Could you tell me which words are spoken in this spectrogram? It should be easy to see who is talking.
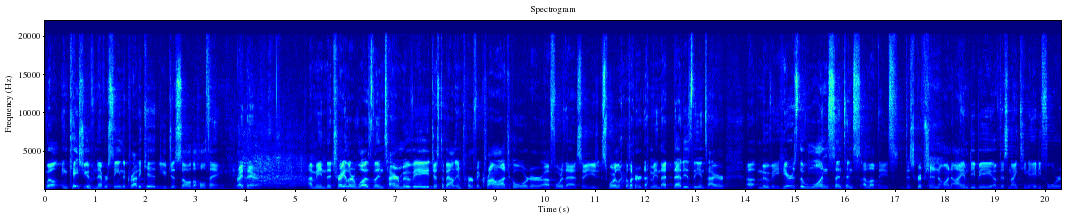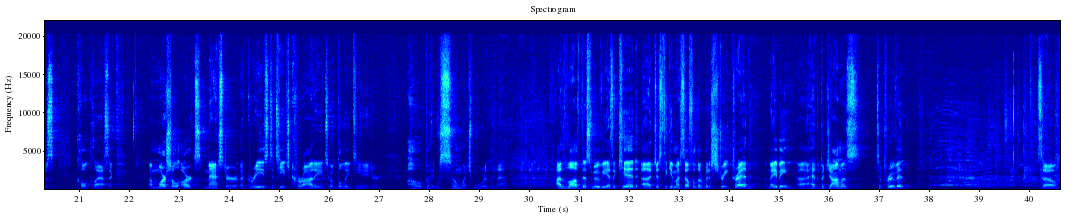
Speaker 1: Well, in case you have never seen The Karate Kid, you just saw the whole thing right there. I mean, the trailer was the entire movie, just about in perfect chronological order uh, for that. So, you, spoiler alert, I mean, that, that is the entire uh, movie. Here's the one sentence, I love these, description on IMDb of this 1984's cult classic. A martial arts master agrees to teach karate to a bullied teenager. Oh, but it was so much more than that. I loved this movie as a kid, uh, just to give myself a little bit of street cred, maybe. Uh, I had the pajamas to prove it. So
